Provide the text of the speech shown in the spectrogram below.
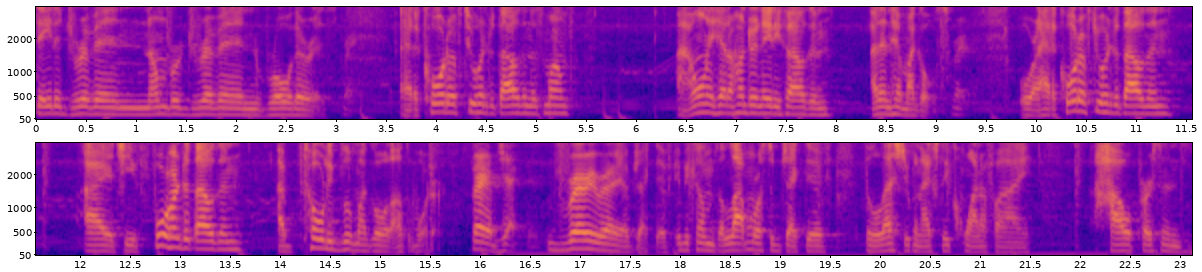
data driven, number driven role there is. Right. I had a quota of 200,000 this month. I only hit 180,000. I didn't hit my goals. Right. Or I had a quota of 200,000. I achieved 400,000. I totally blew my goal out the water. Very objective. Very, very objective. It becomes a lot more subjective the less you can actually quantify how a person's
